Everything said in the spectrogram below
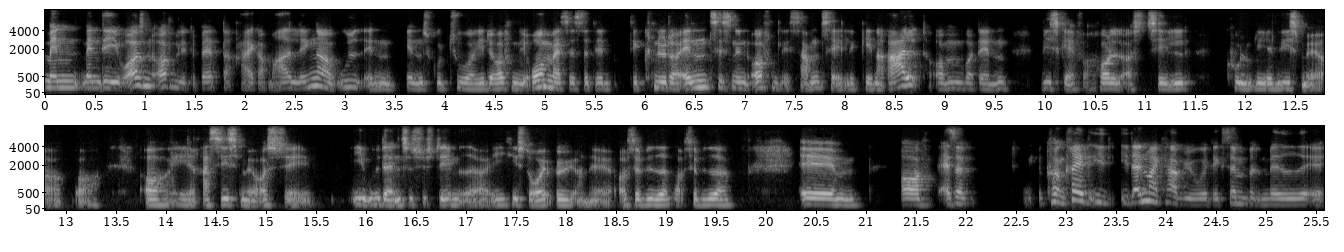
men, men det er jo også en offentlig debat, der rækker meget længere ud end, end skulptur i det offentlige rum. Altså, så det, det knytter an til sådan en offentlig samtale generelt om, hvordan vi skal forholde os til kolonialisme og, og, og øh, racisme også øh, i uddannelsessystemet og i historiebøgerne osv. osv. Øhm, og altså, konkret i, i Danmark har vi jo et eksempel med øh,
